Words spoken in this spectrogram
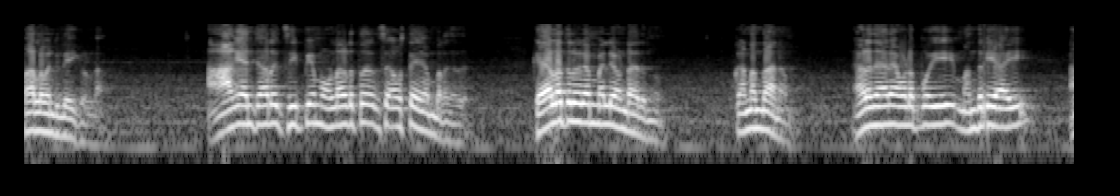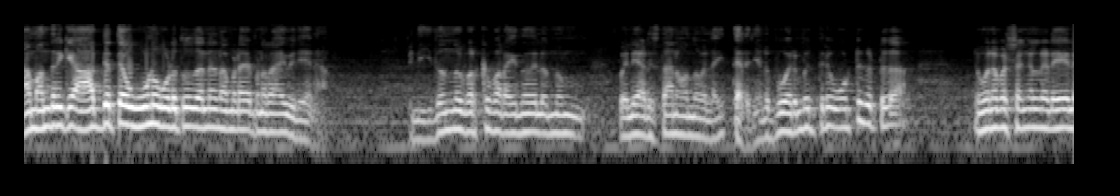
പാർലമെന്റിലേക്കുള്ള ആകെ അഞ്ചാറ് സി പി എം ഉള്ളിടത്ത് അവസ്ഥയാണ് ഞാൻ പറഞ്ഞത്. കേരളത്തിലൊരു എം എൽ എ ഉണ്ടായിരുന്നു കണ്ണന്താനം. അയാൾ നേരെ അവിടെ പോയി മന്ത്രിയായി. ആ മന്ത്രിക്ക് ആദ്യത്തെ ഊണ് കൊടുത്തത് തന്നെ നമ്മുടെ പിണറായി വിജയനാണ് പിന്നെ ഇതൊന്നും ഇവർക്ക് പറയുന്നതിലൊന്നും വലിയ അടിസ്ഥാനമൊന്നുമല്ല. ഈ തെരഞ്ഞെടുപ്പ് വരുമ്പോൾ ഇത്തിരി വോട്ട് കിട്ടുക. ന്യൂനപക്ഷങ്ങളുടെ ഇടയിൽ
